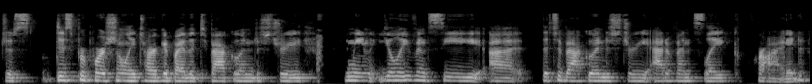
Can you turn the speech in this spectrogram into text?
just disproportionately targeted by the tobacco industry. I mean, you'll even see uh, the tobacco industry at events like Pride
